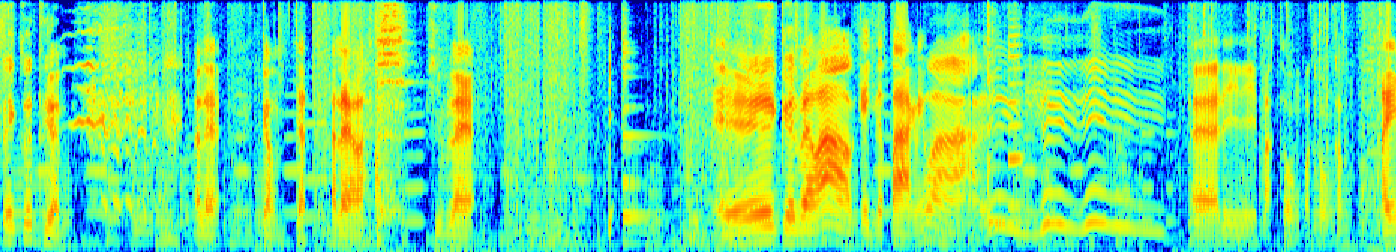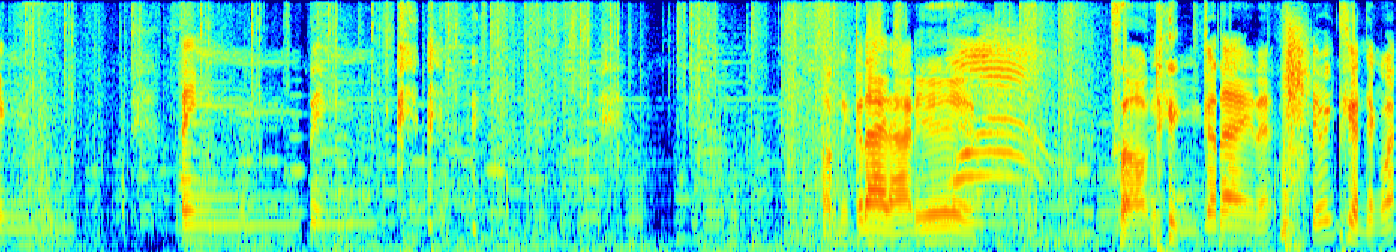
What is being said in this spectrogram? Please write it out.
เป็นคนเถื่อนอะไรกำจัดอะไรวะพิมพ์อะไรเอ้ยเกินไปว่าเก่งแต่ปากนี่ว่าเออดีดีปักธงปักธงครับเต็งเต็ง เต็งสองหนึ่งก็ได้นะนี่สองหนึ่งก็ได้นะเอ้ยมันเถื่อนจังวะ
